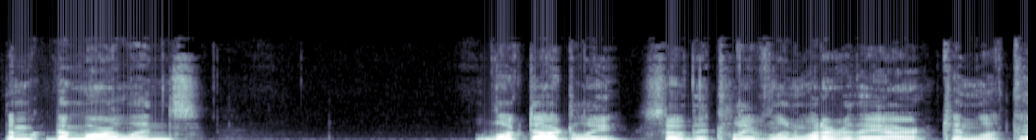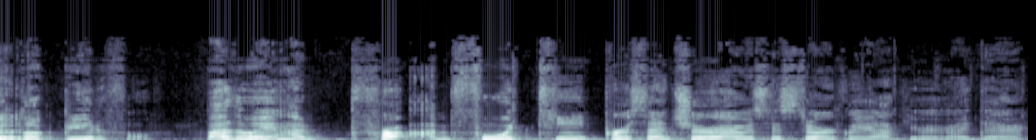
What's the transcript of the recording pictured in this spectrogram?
The the Marlins looked ugly, so the Cleveland, whatever they are, can look Could good. look beautiful. By the way, Mm-hmm. I'm pro- I'm 14 percent sure I was historically accurate right there.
